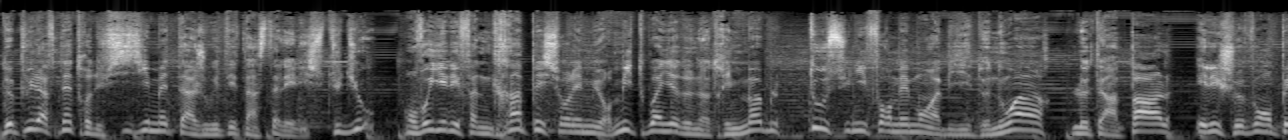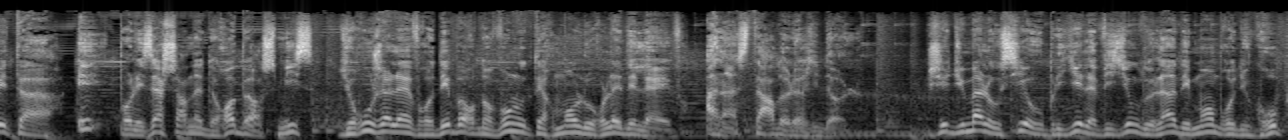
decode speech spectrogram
Depuis la fenêtre du sixième étage où étaient installés les studios, on voyait les fans grimper sur les murs mitoyens de notre immeuble, tous uniformément habillés de noir, le teint pâle et les cheveux en pétard. Et, pour les acharnés de Robert Smith, du rouge à lèvres débordant volontairement l'ourlet des lèvres, à l'instar de leur idole. J'ai du mal aussi à oublier la vision de l'un des membres du groupe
